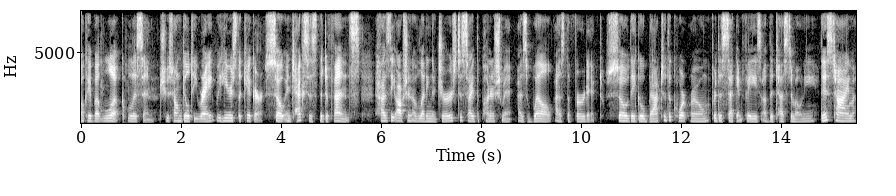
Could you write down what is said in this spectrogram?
Okay, but look, listen, she was found guilty, right? But here's the kicker. So in Texas, the defense has the option of letting the jurors decide the punishment as well as the verdict. So they go back to the courtroom for the second phase of the testimony. This time,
